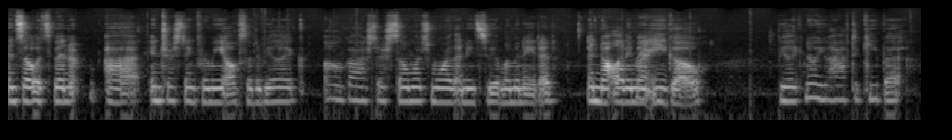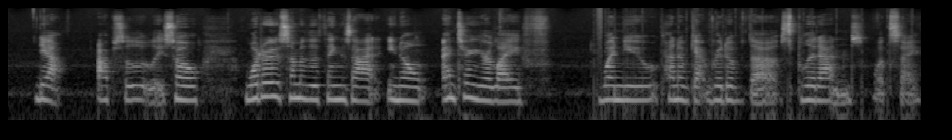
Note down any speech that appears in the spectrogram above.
and so it's been uh, interesting for me also to be like oh gosh there's so much more that needs to be eliminated and not letting my Right. ego be like no you have to keep it Yeah, absolutely. So, what are some of the things that, you know, enter your life when you kind of get rid of the split ends, let's say?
